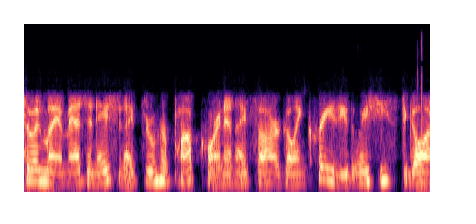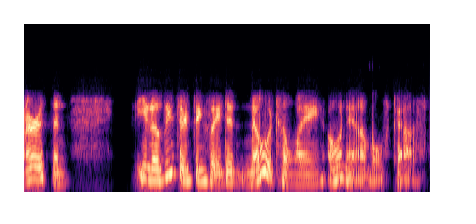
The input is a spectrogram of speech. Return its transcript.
So in my imagination, I threw her popcorn and I saw her going crazy the way she used to go on Earth. And, you know, these are things I didn't know until my own animals passed.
